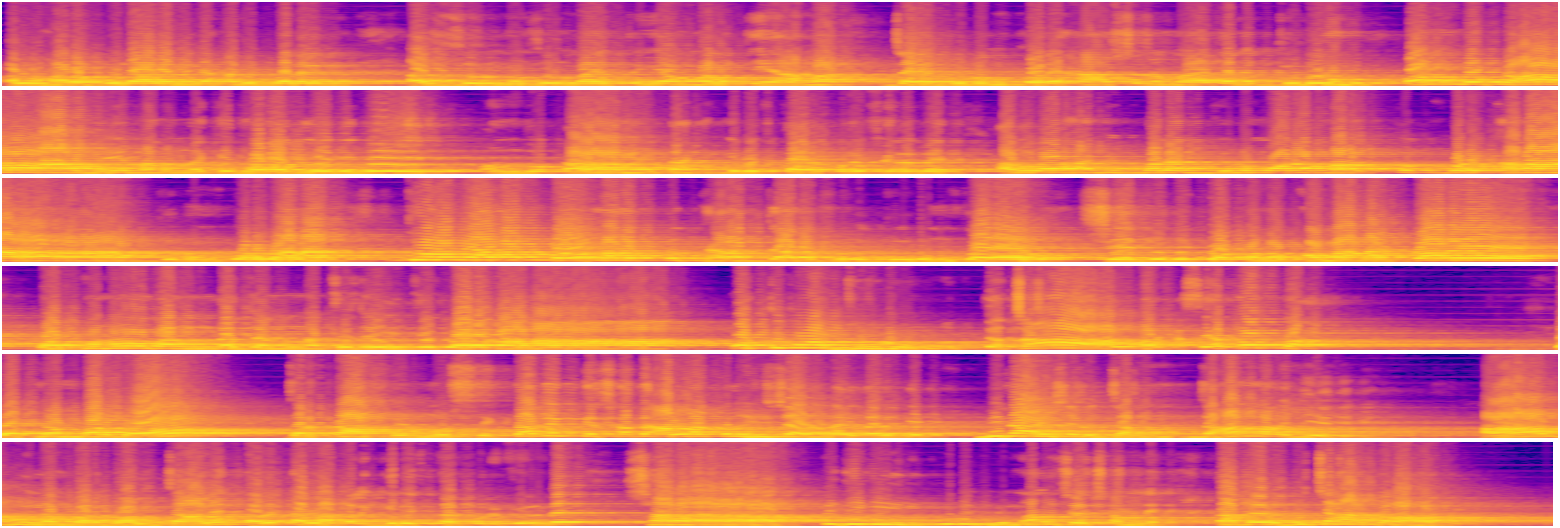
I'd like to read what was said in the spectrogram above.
আল্লাহ রাব্বুল আলামিন হাবিব বলেন, আজ-জুলমু যুলমাতুন ইয়াউমাল কিয়ামা, যারা জুলুম করে, হাসরের ময়দানে জুলুম অন্ধকার হয়ে মানুষকে ধরা দিয়ে দিবে। অন্ধকার তাকে গ্রেফতার করে ফেলবে। আল্লাহ হাবিব বলেন, জুলুম ওরা মারাত্মক বড় খারাপ, জুলুম করবা না। জুলুম এমন বড় মারাত্মক খারাপ, যার উপর জুলুম করো। সে যদি কখনো ক্ষমা না করে, কখনো বান্দা জান্নাতে যাইতে পারবা না। এত অত্যাচার, আল্লাহর কাছে এত এক নম্বর দল, যারা কাফের, মুশরিক, তাদেরকে সাথে আল্লাহর কোনো হিসাব নাই, তাদেরকে বিনা হিসেবে জাহান নামে দিয়ে দিবে। আর দুই নম্বর দল জালেন তাদেরকে আল্লাহ তালা গ্রেফতার করে ফেলবে। সারা পৃথিবীর কোটি কোটি মানুষের সামনে তাদের বিচার করা হবে।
